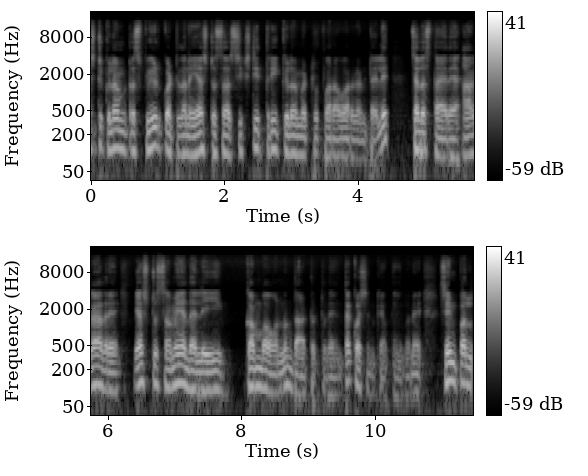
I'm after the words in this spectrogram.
ಎಷ್ಟು ಕಿಲೋಮೀಟರ್ ಸ್ಪೀಡ್ ಕೊಟ್ಟಿದ್ದಾನೆ? ಎಷ್ಟು ಸರ್? Sixty three kilometre per hour ಗಂಟೆಯಲ್ಲಿ ಚಲಿಸ್ತಾ ಇದೆ. ಹಾಗಾದ್ರೆ ಎಷ್ಟು ಸಮಯದಲ್ಲಿ ಈ ಕಂಬವನ್ನು ದಾಟುತ್ತದೆ ಅಂತ ಕ್ವಶನ್ ಕೇಳ್ತಾ ಇದ್ದಾನೆ. ಸಿಂಪಲ್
